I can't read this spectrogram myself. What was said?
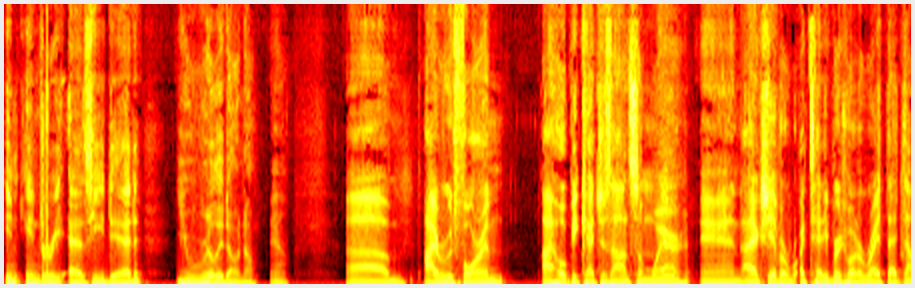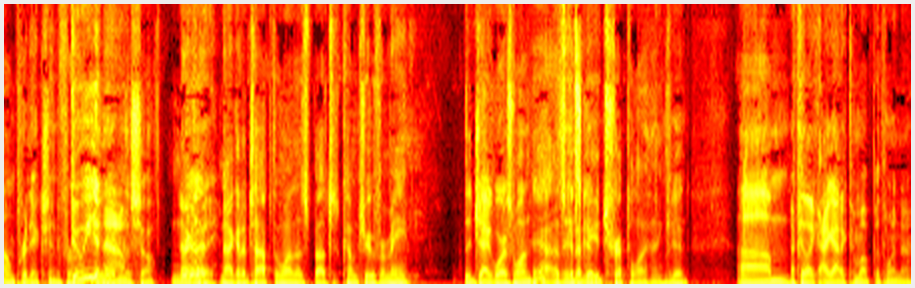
in- injury as he did, you really don't know. Yeah. Um, I root for him. I hope he catches on somewhere. And I actually have a, a Teddy Bridgewater write that down prediction for Do you later now? the show. Not Really? gonna, not going to top the one that's about to come true for me. The Jaguars one. Yeah, that's going to be a triple, I think. good. Um, I feel like I got to come up with one now.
